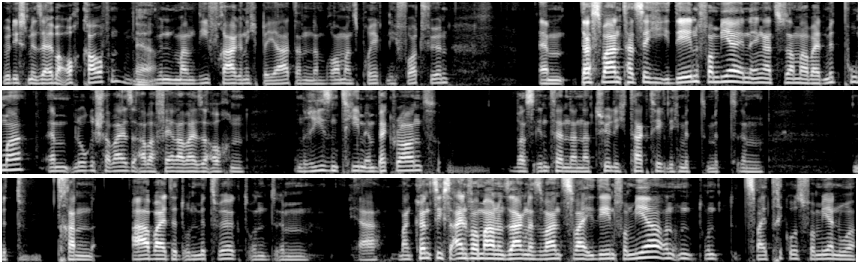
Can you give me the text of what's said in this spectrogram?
Würde ich es mir selber auch kaufen. Ja. Wenn man die Frage nicht bejaht, dann, dann braucht man das Projekt nicht fortführen. Ähm, das waren tatsächlich Ideen von mir in enger Zusammenarbeit mit Puma, ähm, logischerweise, aber fairerweise auch ein, ein Riesenteam im Background, was intern dann natürlich tagtäglich mit, mit, ähm, mit dran arbeitet und mitwirkt. Und ähm, ja, man könnte sich einfach machen und sagen, das waren zwei Ideen von mir und, und, und zwei Trikots von mir, nur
